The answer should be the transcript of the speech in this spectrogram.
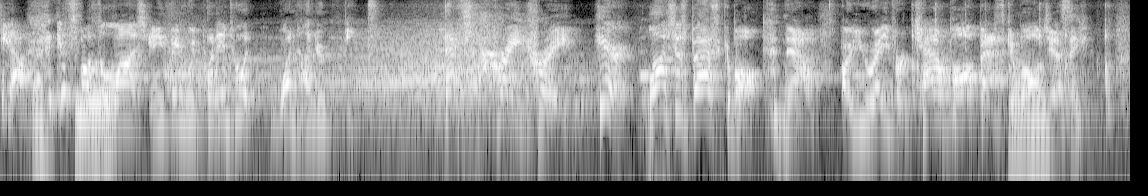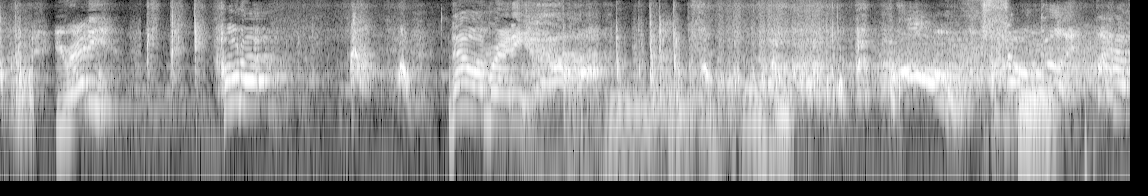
Yeah, That's it's cool. supposed to launch anything we put into it 100 feet. That's cray cray. Here, launch this basketball. Now, are you ready for catapult basketball, um. Jesse? You ready? Hold up. Now I'm ready. oh, so good! I have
